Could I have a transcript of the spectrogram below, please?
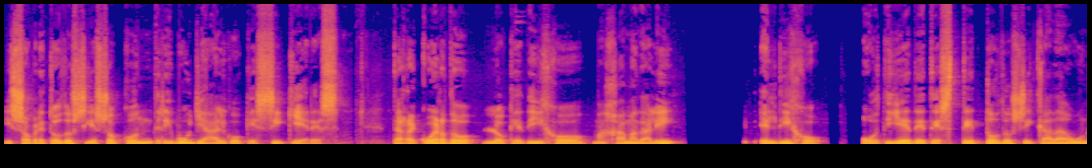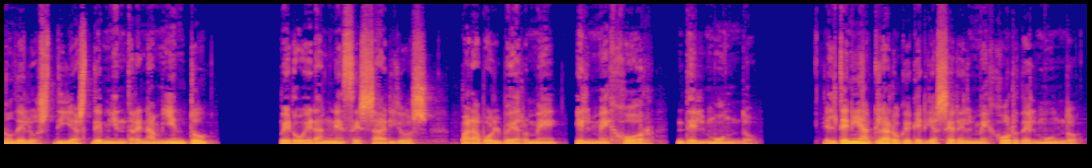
y sobre todo si eso contribuye a algo que sí quieres. Te recuerdo lo que dijo Muhammad Ali. Él dijo, odié, detesté todos y cada uno de los días de mi entrenamiento, pero eran necesarios para volverme el mejor del mundo. Él tenía claro que quería ser el mejor del mundo,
